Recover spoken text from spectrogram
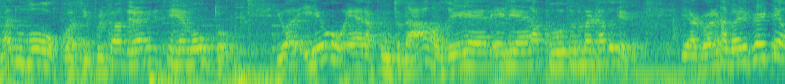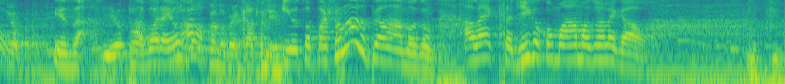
Mas louco, assim, porque o Adriano ele se revoltou. Eu, eu era a puta da Amazon e ele era a puta do Mercado Livre. E agora, Agora inverteu. Exato. E eu tô Agora eu apaixonado sou. pelo Mercado Livre. E eu tô apaixonado pela Amazon. Alexa, diga como a Amazon é legal. Duvido.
